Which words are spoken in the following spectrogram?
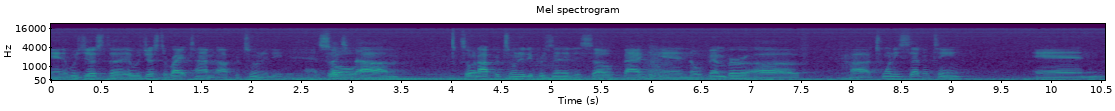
and it was just the, it was just the right time and opportunity. That's so um, so an opportunity presented itself back in November of uh, 2017, and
